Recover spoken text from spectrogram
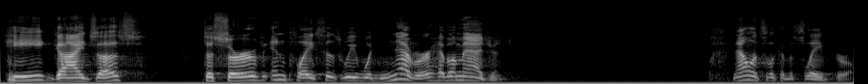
he guides us to serve in places we would never have imagined. Now let's look at the slave girl.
